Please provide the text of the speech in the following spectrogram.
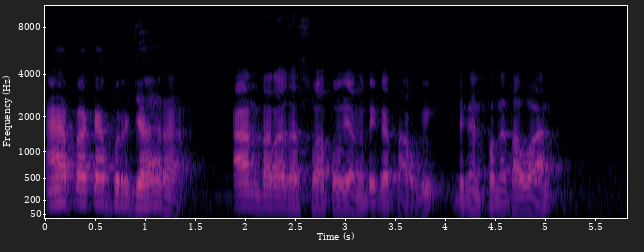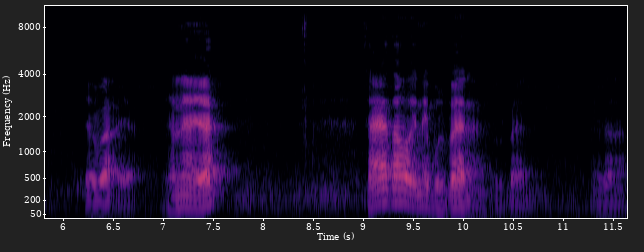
apakah berjarak antara sesuatu yang diketahui dengan pengetahuan? Coba ya. Misalnya ya. Saya tahu ini pulpen, pulpen. Misalnya.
